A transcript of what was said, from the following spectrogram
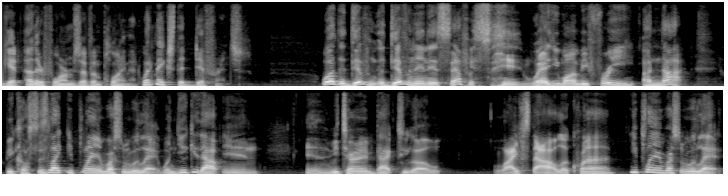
get other forms of employment? What makes the difference? Well, the difference, the difference in itself is whether you want to be free or not, because it's like you're playing Russian roulette. When you get out and and return back to a lifestyle of crime, you're playing Russian roulette.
